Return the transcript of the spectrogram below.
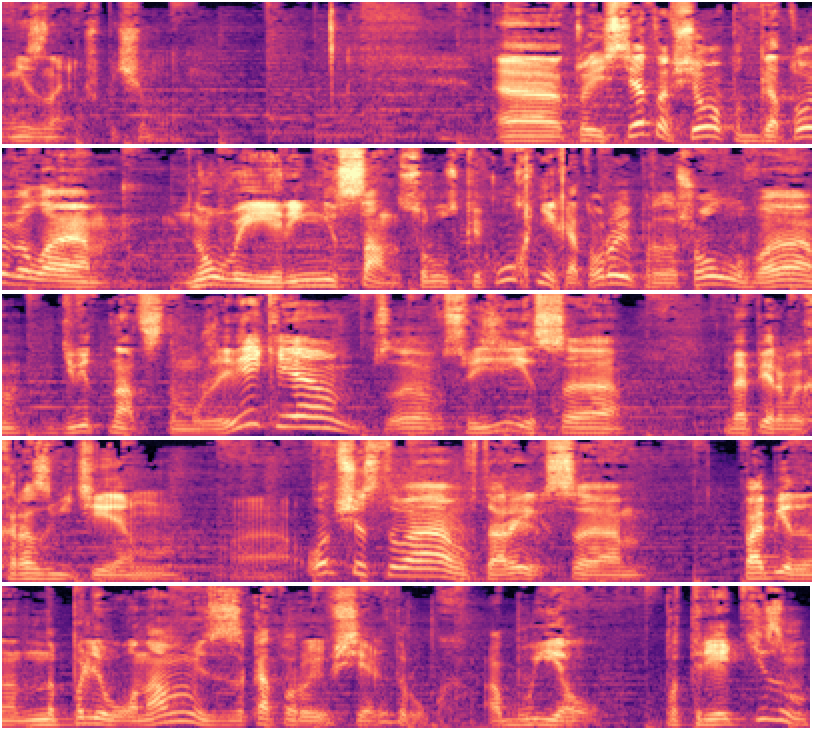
Не знаю уж почему. Э, То есть это все подготовило новый ренессанс русской кухни, который произошел в 19 уже веке э, в связи с, во-первых, развитием э, общества, во-вторых, с э, победой над Наполеоном, из-за которой всех вдруг обуел патриотизм.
